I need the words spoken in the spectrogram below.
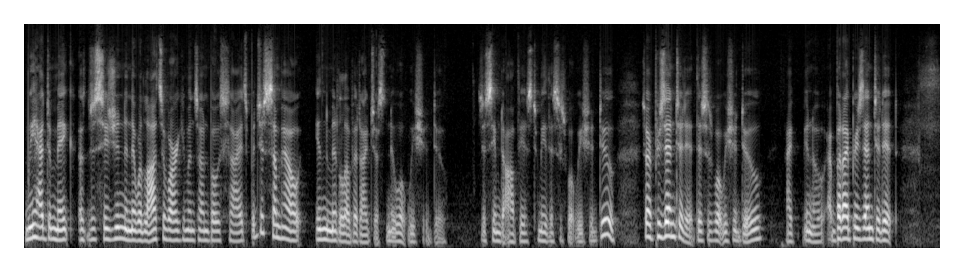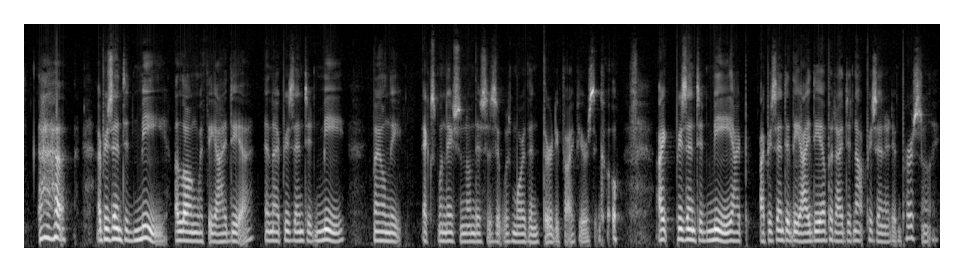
we had to make a decision, and there were lots of arguments on both sides, but just somehow in the middle of it, I just knew what we should do. It just seemed obvious to me this is what we should do. So I presented it. This is what we should do. I, you know, but I presented it. Uh, I presented me along with the idea, and I presented me. My only explanation on this is it was more than 35 years ago. I presented me. I, I presented the idea, but I did not present it impersonally.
